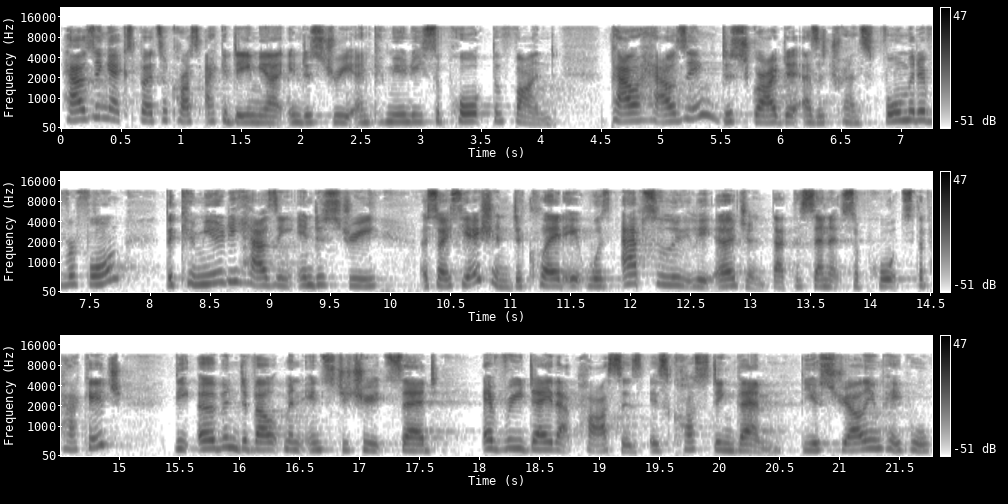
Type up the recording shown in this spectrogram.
Housing experts across academia, industry and community support the fund, Power Housing described it as a transformative reform. The Community Housing Industry Association declared it was absolutely urgent that the Senate supports the package. The Urban Development Institute said every day that passes is costing them, the Australian people,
